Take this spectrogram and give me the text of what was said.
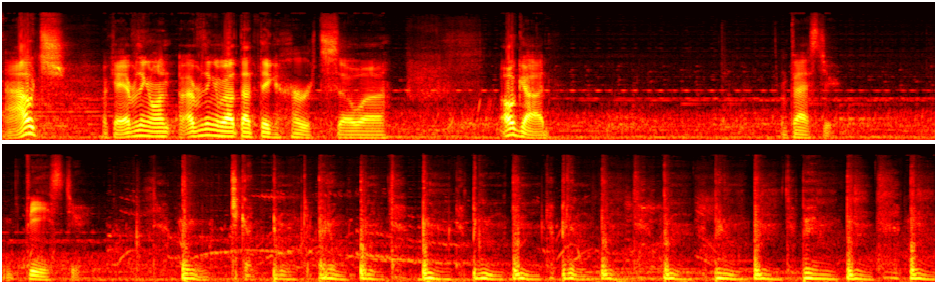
Ouch. Okay, everything on everything about that thing hurts. So uh Oh god. I'm faster. I'm faster. Boom, chicken, boom, boom, boom, boom, boom, boom, boom, boom, boom, boom, boom, boom, boom,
